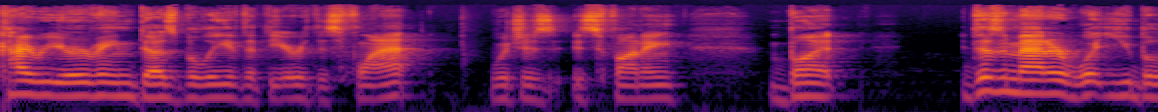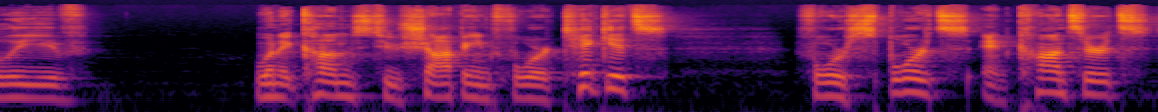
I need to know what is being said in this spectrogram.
Kyrie Irving does believe that the Earth is flat, which is is funny, but it doesn't matter what you believe when it comes to shopping for tickets for sports and concerts.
